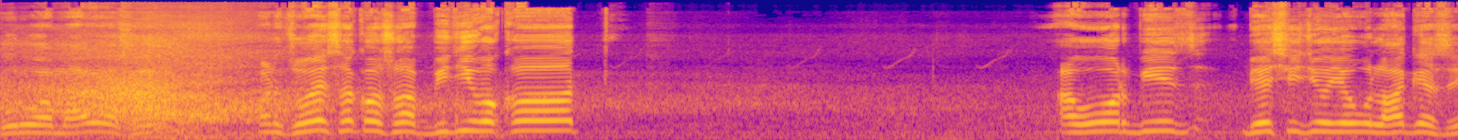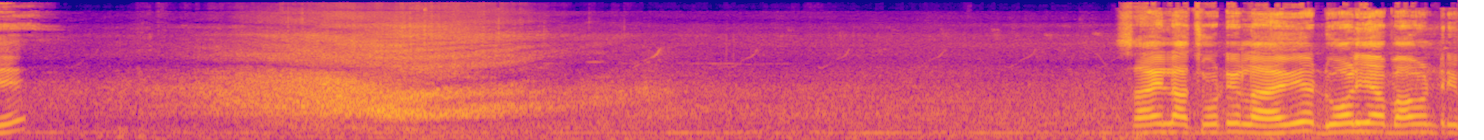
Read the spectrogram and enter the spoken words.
બુરવામાં આવ્યો છે. પણ જોઈ શકો છો, આ બીજી વખત આ ઓવરબ્રિજ બેસી જો એવું લાગે છે. Sayla Chotila highway Doliya boundary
